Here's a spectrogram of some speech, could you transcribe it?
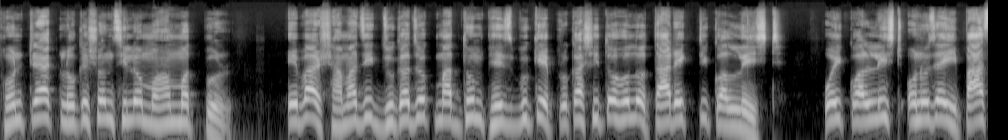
ফোন ট্র্যাক লোকেশন ছিল মোহাম্মদপুর। এবার সামাজিক যোগাযোগ মাধ্যম ফেসবুকে প্রকাশিত হলো তার একটি কল লিস্ট। ওই কল লিস্ট অনুযায়ী পাঁচ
